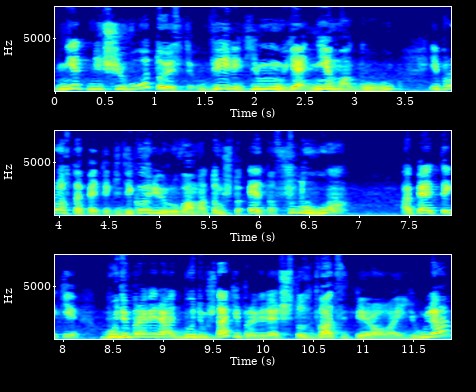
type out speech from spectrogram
нет ничего, то есть верить ему я не могу. И просто, опять-таки, декларирую вам о том, что это слух. Опять-таки, будем проверять, будем ждать и проверять, что с 21 июля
